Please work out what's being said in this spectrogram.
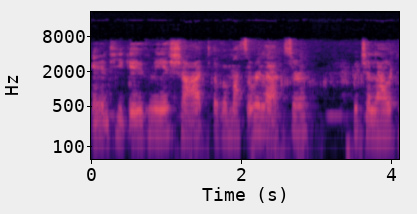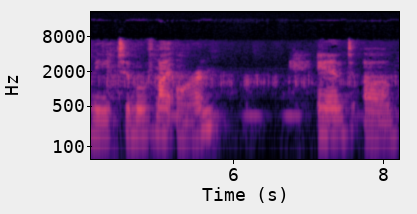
and he gave me a shot of a muscle relaxer, which allowed me to move my arm. And um,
